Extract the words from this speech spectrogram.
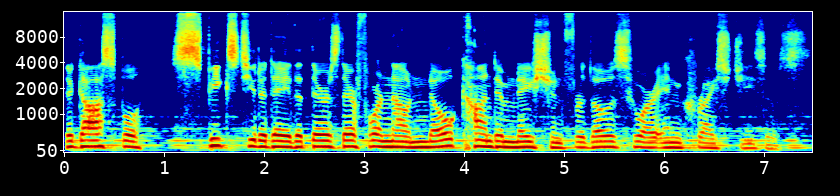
The gospel speaks to you today that there is therefore now no condemnation for those who are in Christ Jesus.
